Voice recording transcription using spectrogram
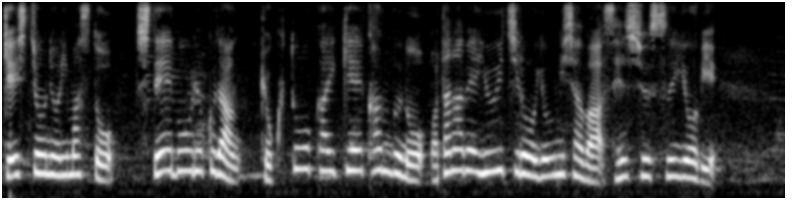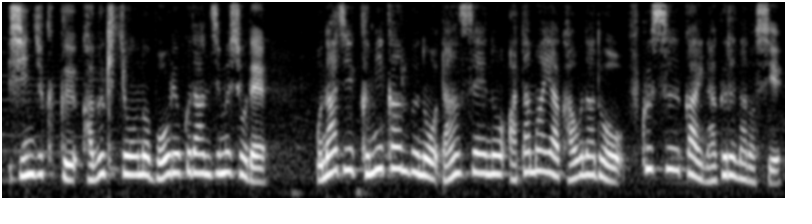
警視庁によりますと、指定暴力団極東会系幹部の渡辺雄一郎容疑者は先週水曜日、新宿区歌舞伎町の暴力団事務所で、同じ組幹部の男性の頭や顔などを複数回殴るなどし、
